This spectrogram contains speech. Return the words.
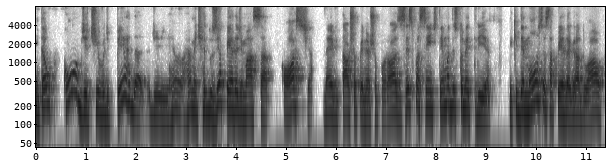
Então, com o objetivo de perda, de realmente reduzir a perda de massa óssea, né, evitar osteopenia osteoporose, se esse paciente tem uma distometria e que demonstra essa perda gradual,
